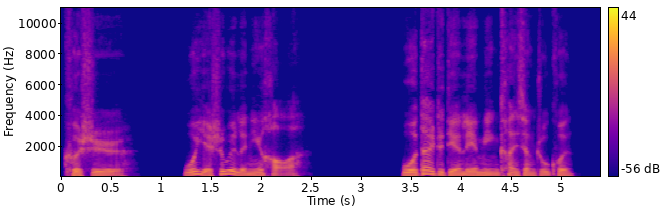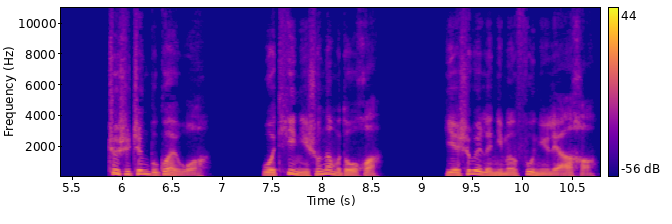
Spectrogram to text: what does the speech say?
可是我也是为了你好啊！我带着点怜悯看向竹坤，这是真不怪我，我替你说那么多话，也是为了你们父女俩好。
